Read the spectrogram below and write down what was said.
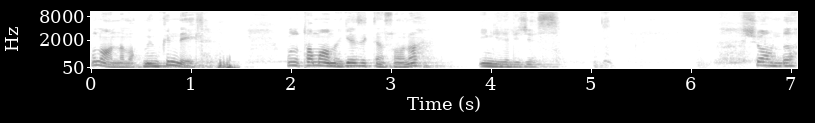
bunu anlamak mümkün değil. Bunu tamamını gezdikten sonra inceleyeceğiz. Şu anda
